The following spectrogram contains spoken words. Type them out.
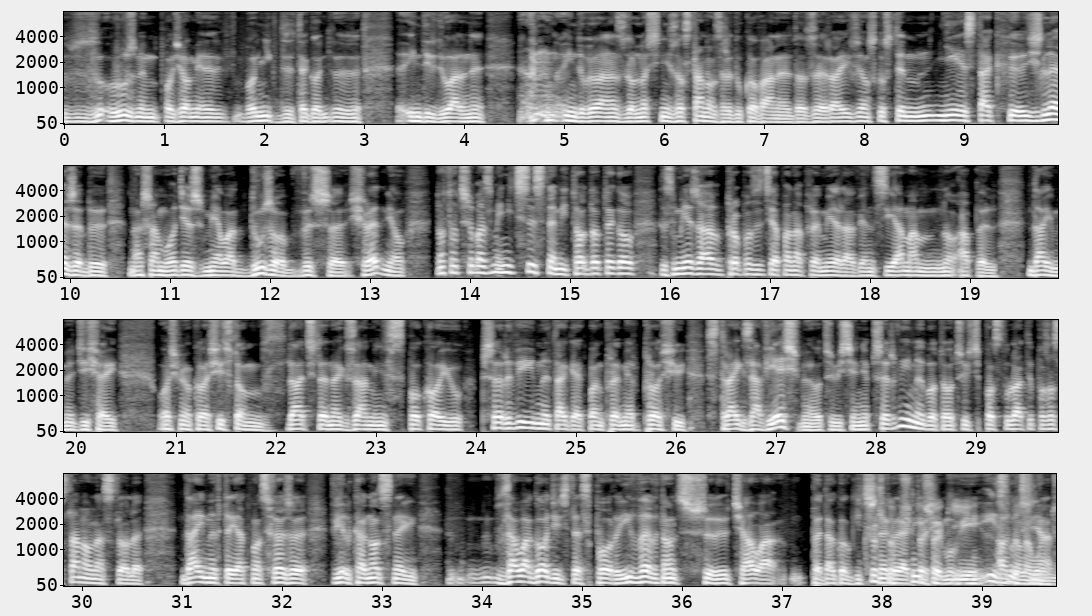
w różnym poziomie, bo nigdy tego e, indywidualny, indywidualne zdolności nie zostaną zredukowane do zera i w związku z tym nie jest tak e, źle, żeby nasza młodzież miała dużo wyższe średnią, no to trzeba zmienić system i to do tego zmierza propozycja pana premiera, więc ja mam no, apel, dajmy dzisiaj ośmioklasistom zdać ten egzamin w spokoju, przerwijmy tak jak pan premier prosi, strajk zawieźmy, oczywiście nie przerwijmy, bo to oczywiście postulaty pozostaną na stole, dajmy w tej atmosferze wielkanocnej załagodzić te spory i wewnątrz y, ciała pedagogicznego, Krzysztof jak to się mówi, i i z uczniami.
